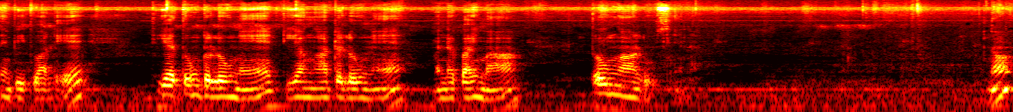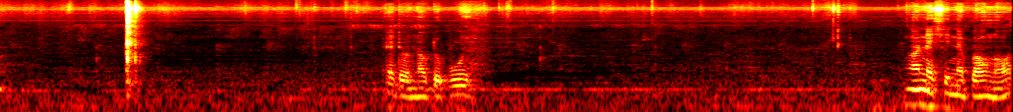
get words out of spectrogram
ဆင်ပေးသွားလေ ဒီက3တလုံးနဲ့ဒီက5တလုံးနဲ့မနေ့ပိုင်းမှာ3 5လို့ဆင်တယ်နော်အဲ့တော့နောက်တစ်ပွဲငါးနဲ့ရှင်းနဲ့ပေါင်းတော့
